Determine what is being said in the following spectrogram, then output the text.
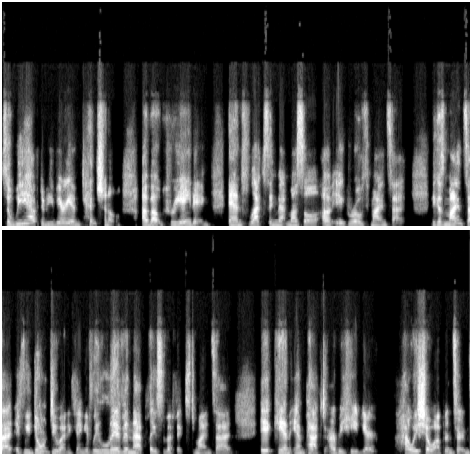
So we have to be very intentional about creating and flexing that muscle of a growth mindset. Because mindset, if we don't do anything, if we live in that place of a fixed mindset, it can impact our behavior how we show up in certain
